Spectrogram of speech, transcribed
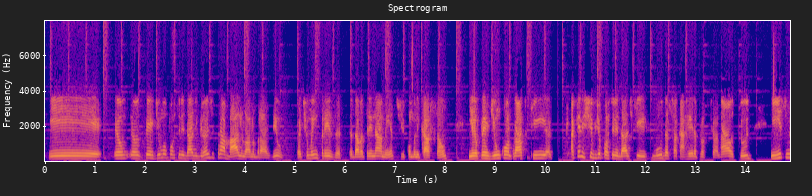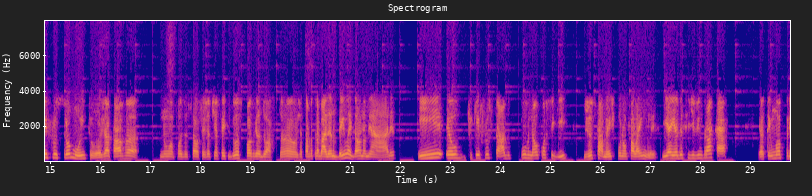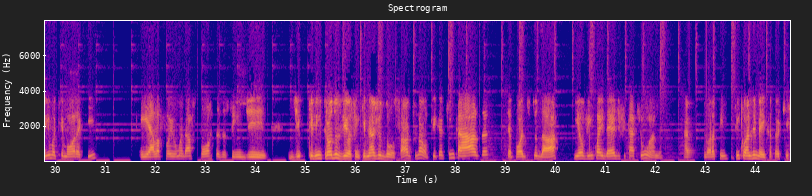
E eu, eu perdi uma oportunidade grande de trabalho lá no Brasil. Eu tinha uma empresa, eu dava treinamentos de comunicação e eu perdi um contrato que aquele tipo de oportunidade que muda a sua carreira profissional, tudo. E isso me frustrou muito. Eu já estava numa posição, ou seja, já tinha feito duas pós-graduação, já estava trabalhando bem legal na minha área e eu fiquei frustrado por não conseguir, justamente por não falar inglês. E aí eu decidi vir para cá. Eu tenho uma prima que mora aqui e ela foi uma das portas assim de, de que me introduziu, assim, que me ajudou, sabe? Não, fica aqui em casa, você pode estudar. E eu vim com a ideia de ficar aqui um ano. Agora tem cinco anos e meio que eu tô aqui.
